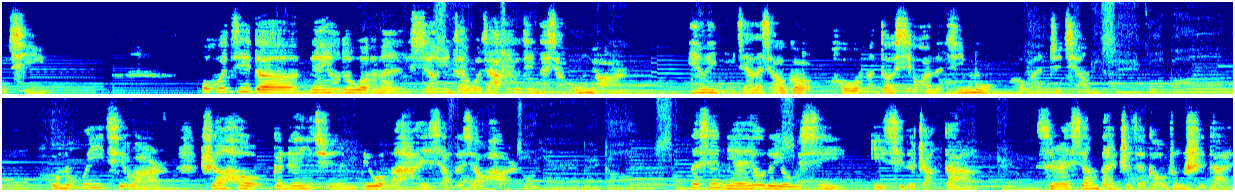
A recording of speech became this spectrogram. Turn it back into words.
友情，我会记得年幼的我们相遇在我家附近的小公园，因为你家的小狗和我们都喜欢的积木和玩具枪。我们会一起玩，身后跟着一群比我们还小的小孩。那些年幼的游戏，一起的长大，虽然相伴只在高中时代，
